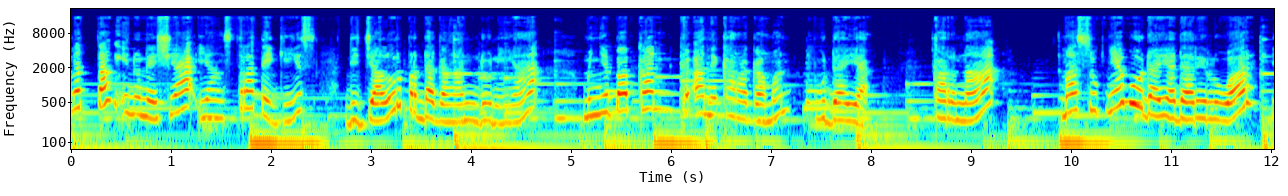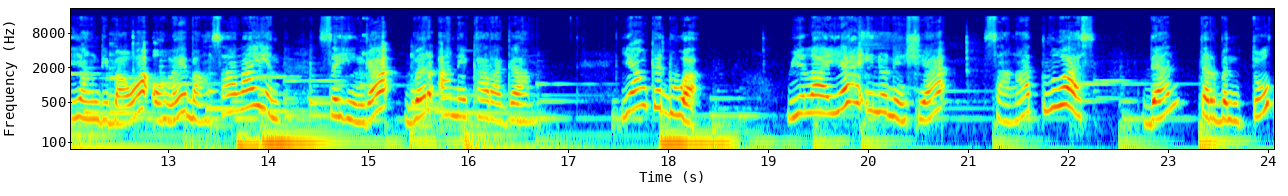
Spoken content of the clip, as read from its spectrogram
letak Indonesia yang strategis di jalur perdagangan dunia menyebabkan keanekaragaman budaya karena masuknya budaya dari luar yang dibawa oleh bangsa lain sehingga beraneka ragam. Yang kedua, wilayah Indonesia sangat luas dan terbentuk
